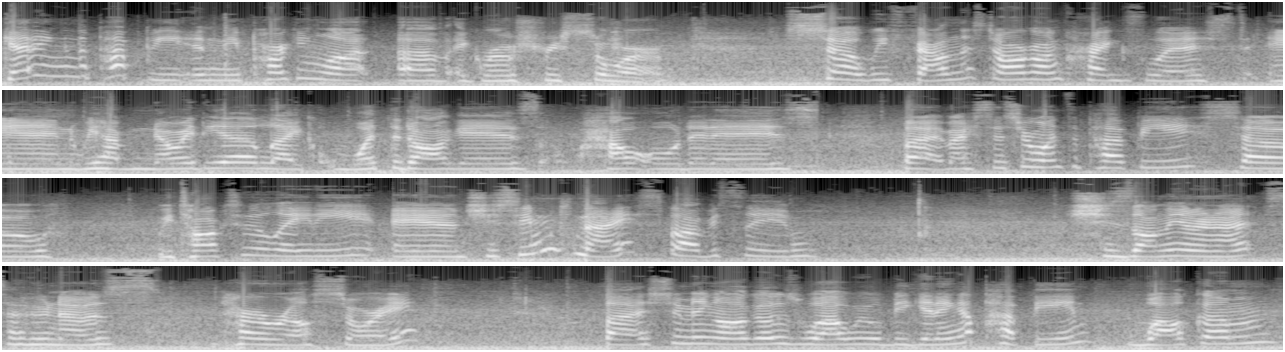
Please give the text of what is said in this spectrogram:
getting the puppy in the parking lot of a grocery store. So we found this dog on Craigslist and we have no idea like what the dog is, how old it is. But my sister wants a puppy, so we talked to the lady and she seemed nice, but obviously she's on the internet, so who knows her real story. But assuming all goes well, we will be getting a puppy. Welcome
